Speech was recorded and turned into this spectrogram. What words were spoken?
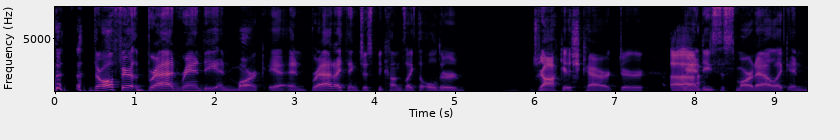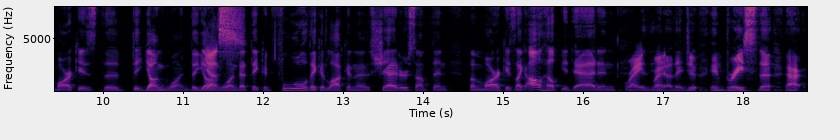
yeah. They're all fair. Brad, Randy, and Mark. Yeah, and Brad I think just becomes like the older, jockish character. Uh, Randy's the smart aleck, and Mark is the the young one, the young Yes. one that they could fool, they could lock in a shed or something. But Mark is like, "I'll help you, Dad," and Right, and, right. you know they do embrace the "Arr,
